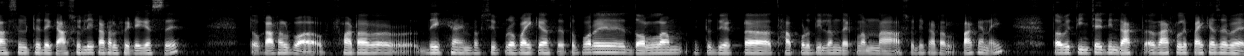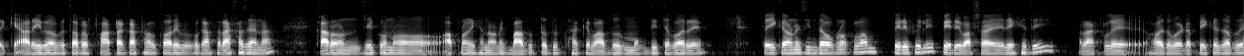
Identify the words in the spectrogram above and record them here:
গাছে উঠে দেখে আসলেই কাঁঠাল ফেটে গেছে। তো কাঁঠাল ফাটার দেখে আমি ভাবছি পুরো পাইকে আছে। তো পরে দললাম একটু দু একটা থাপড় দিলাম, দেখলাম না, আসলে কাঁঠাল পাকে নাই। তবে তিন চার দিন রাখলে পাইকা যাবে আর কি। আর এইভাবে তো আর ফাটা কাঁঠাল তো আর এইভাবে গাছে রাখা যায় না। কারণ যে কোনো, আপনার এখানে অনেক বাদুর টাদুর থাকে, বাদুর মুখ দিতে পারে। তো এই কারণে চিন্তা ভাবনা করলাম, পেরে ফেলি, পেরে বাসায় রেখে দিই। রাখলে হয়তো এটা পেকে যাবে,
